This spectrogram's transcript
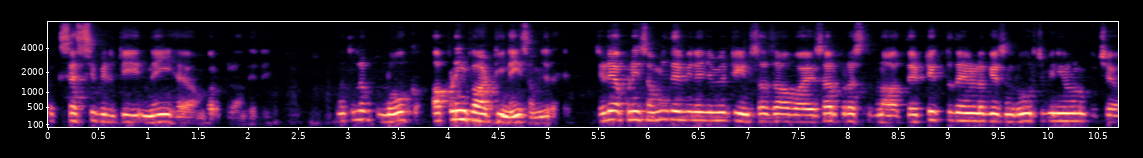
ਐਕਸੈਸਿਬਿਲਟੀ ਨਹੀਂ ਹੈ ਆਮ ਵਰਕਰਾਂ ਦੇ ਲਈ। ਮਤਲਬ ਲੋਕ ਆਪਣੀ ਪਾਰਟੀ ਨਹੀਂ ਸਮਝ ਰਹੇ। ਜਿਹੜੇ ਆਪਣੀ ਸਮਝਦੇ ਵੀ ਨੇ, ਜਿਵੇਂ ਢੀਂਡਸਾ ਸਾਹਿਬ ਆਏ, ਸਰਪ੍ਰਸਤ ਬਣਾਤੇ ਟਿਕਟ ਦੇਣ ਲੱਗੇ, ਸੰਗਰੂਰ ਚ ਵੀ ਨਹੀਂ ਉਹਨਾਂ ਨੂੰ ਪੁੱਛਿਆ।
